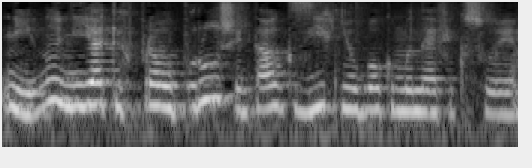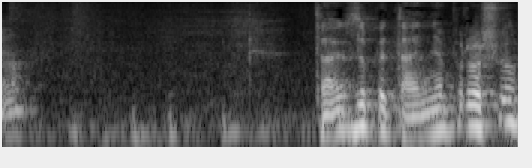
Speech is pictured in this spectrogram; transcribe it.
ні, ну ніяких правопорушень так з їхнього боку ми не фіксуємо. Так, запитання, прошу.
